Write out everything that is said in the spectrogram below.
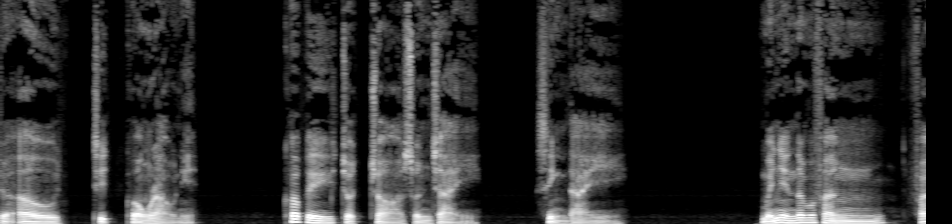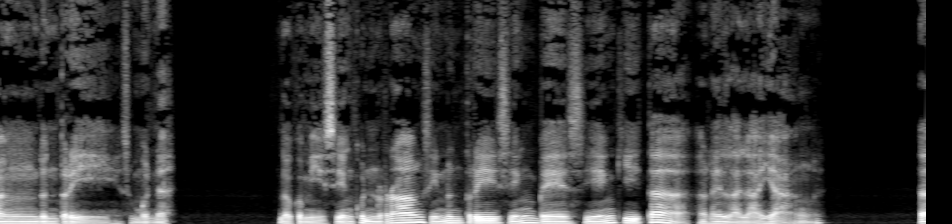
จะเอาจิตของเราเนี่ยเข้าไปจดจ่อสนใจ สิ่งใด เหมือนอย่างท่านผู้ฟังฟังดนตรีสมมตินะเราก็มีเสียงคนร้องเสียงดนตรีเสียงเบสเสียงกีตาร์อะไรหลาย ๆ อย่างแต่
